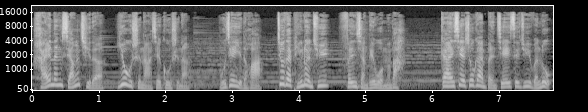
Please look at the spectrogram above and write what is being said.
还能想起的又是哪些故事呢？不介意的话，就在评论区分享给我们吧。感谢收看本期 A C G 文录，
